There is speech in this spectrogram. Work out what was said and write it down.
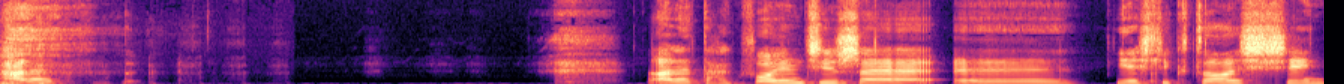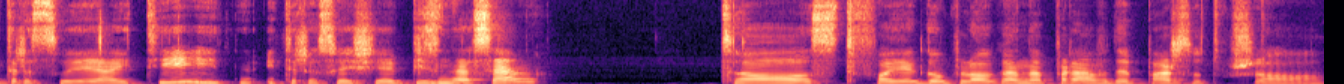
Ale, ale tak, powiem ci, że y, jeśli ktoś się interesuje IT, interesuje się biznesem, to z Twojego bloga naprawdę bardzo dużo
